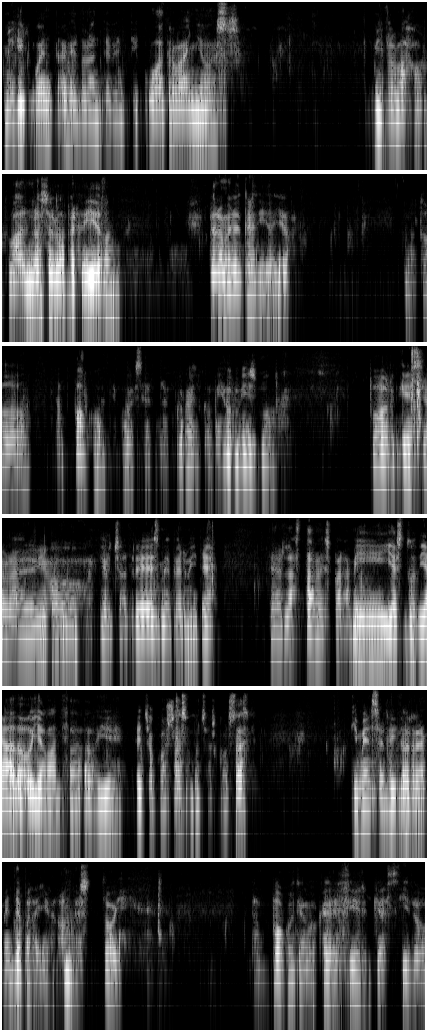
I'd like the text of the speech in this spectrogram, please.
me di cuenta que durante 24 años mi trabajo actual no se lo ha perdido, pero me lo he perdido yo. No todo, tampoco, tengo que ser tan cruel conmigo mismo, porque ese horario de 8 a 3 me permite tener las tardes para mí y he estudiado y avanzado y he hecho cosas, muchas cosas, que me han servido realmente para llegar a donde estoy. Tampoco tengo que decir que ha sido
